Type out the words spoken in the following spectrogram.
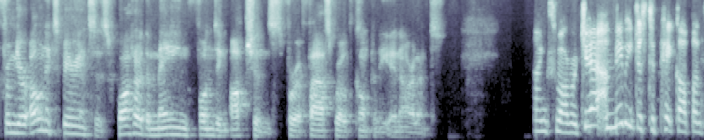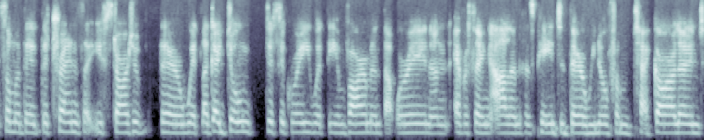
from your own experiences, what are the main funding options for a fast growth company in Ireland? Thanks, Robert. Yeah, and maybe just to pick up on some of the the trends that you started there with, like I don't disagree with the environment that we're in and everything Alan has painted there. We know from Tech Ireland,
